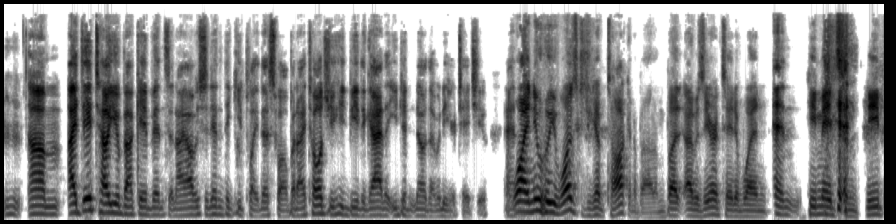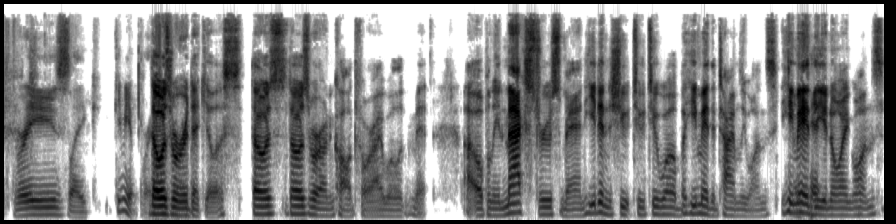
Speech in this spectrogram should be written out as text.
Mhm. Um, I did tell you about Gabe Vincent. I obviously didn't think he'd play this well, but I told you he'd be the guy that you didn't know that would irritate you. And, Well, I knew who he was because you kept talking about him, but I was irritated when and he made some deep threes. Like, give me a break. those were ridiculous. Those those were uncalled for. I will admit. Uh, openly, and Max Strus, man, he didn't shoot too too well, but he made the timely ones. He made the annoying ones.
